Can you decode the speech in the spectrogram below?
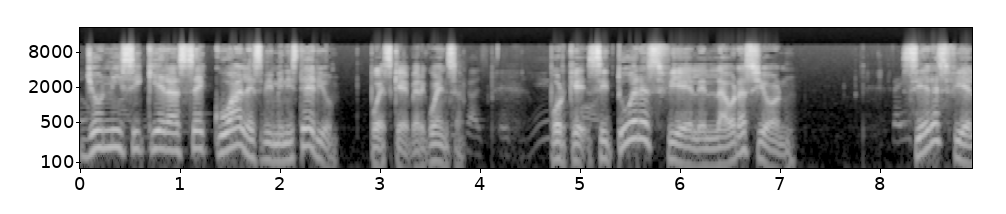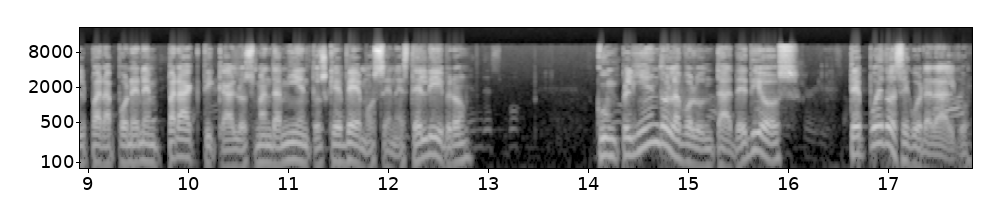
yo ni siquiera sé cuál es mi ministerio. Pues qué vergüenza. Porque si tú eres fiel en la oración, si eres fiel para poner en práctica los mandamientos que vemos en este libro, cumpliendo la voluntad de Dios, te puedo asegurar algo.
